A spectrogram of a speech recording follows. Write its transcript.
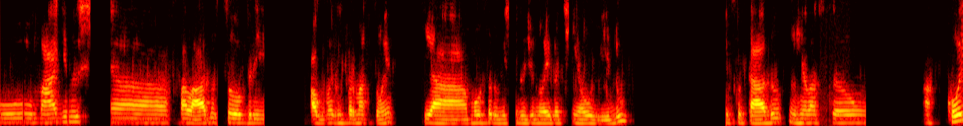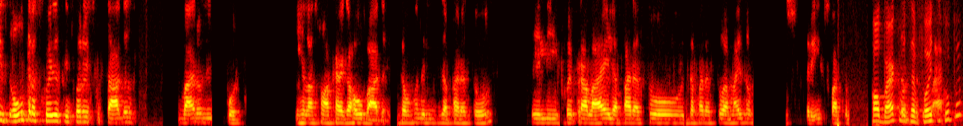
o Magnus tinha falado sobre algumas informações que a moça do vestido de noiva tinha ouvido, escutado em relação a coisa, outras coisas que foram escutadas no barulho de porco, em relação à carga roubada. Então, quando ele desaparatou, ele foi para lá, ele aparatou, desaparatou a mais ou menos 3, 4 Qual barco Então, você foi? vai. Desculpa.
